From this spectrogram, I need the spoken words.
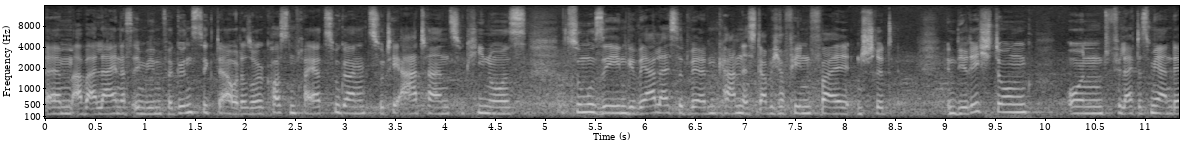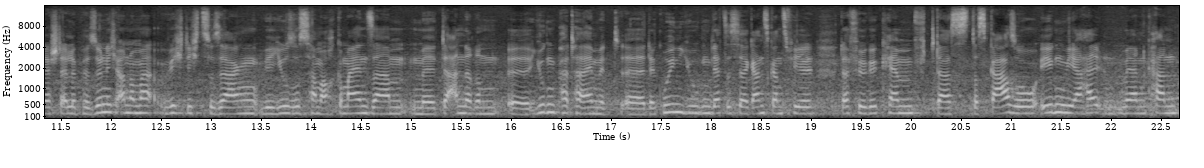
Ähm, aber allein, dass irgendwie ein vergünstigter oder sogar kostenfreier Zugang zu Theatern, zu Kinos, zu Museen gewährleistet werden kann, ist, glaube ich, auf jeden Fall ein Schritt in die Richtung. Und vielleicht ist mir an der Stelle persönlich auch nochmal wichtig zu sagen, wir Jusos haben auch gemeinsam mit der anderen äh, Jugendpartei, mit äh, der Grünen Jugend, letztes Jahr ganz, ganz viel dafür gekämpft, dass das GASO irgendwie erhalten werden kann.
